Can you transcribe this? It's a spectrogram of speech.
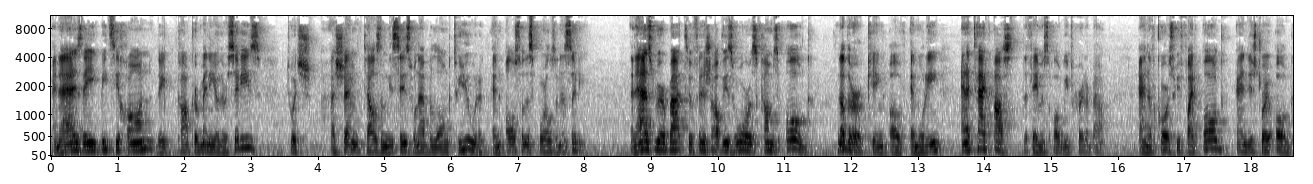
And as they beat Sichon, they conquer many other cities, to which Hashem tells them these cities will not belong to you, and also the spoils in the city. And as we're about to finish off these wars, comes Og, another king of Emori, and attack us, the famous Og we've heard about. And of course, we fight Og and destroy Og.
